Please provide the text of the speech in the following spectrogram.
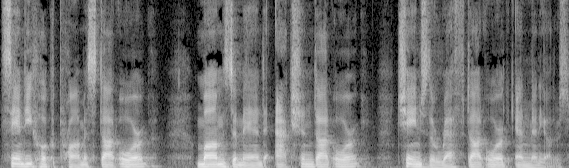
SandyHookPromise.org, MomsDemandAction.org, ChangeTheRef.org, and many others.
